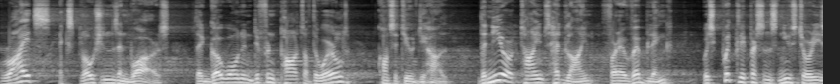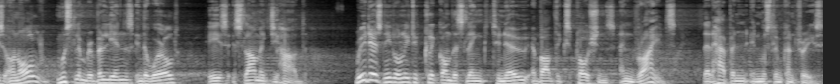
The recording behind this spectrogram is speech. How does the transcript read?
riots, explosions, and wars that go on in different parts of the world constitute jihad. The New York Times headline for a web link, which quickly presents news stories on all Muslim rebellions in the world, is Islamic Jihad. Readers need only to click on this link to know about the explosions and riots that happen in Muslim countries.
